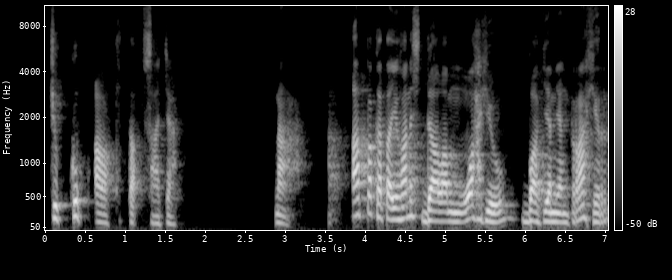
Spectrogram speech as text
Cukup Alkitab saja. Nah, apa kata Yohanes dalam Wahyu bagian yang terakhir?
